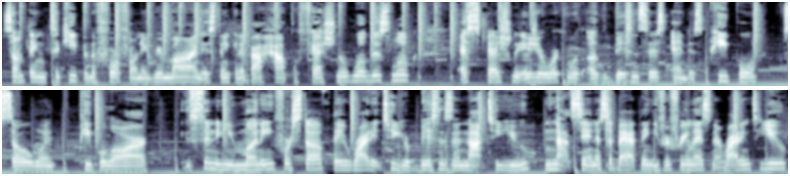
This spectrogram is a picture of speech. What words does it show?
something to keep in the forefront of your mind is thinking about how professional will this look especially as you're working with other businesses and as people. So when people are sending you money for stuff they write it to your business and not to you. Not saying it's a bad thing if you're freelancing and writing to you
